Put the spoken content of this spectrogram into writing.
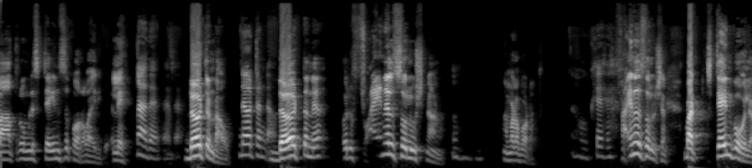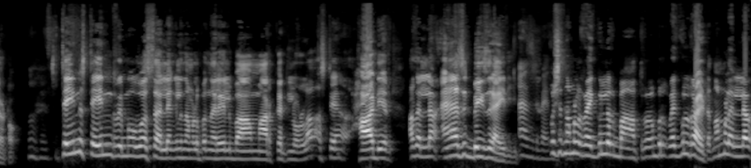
ബാത്റൂമിൽ സ്റ്റെയിൻസ് കുറവായിരിക്കും അല്ലേ? ഡേർട്ട് ഉണ്ടാവും. ഡേർട്ടിന് ഒരു ഫൈനൽ സൊല്യൂഷനാണ്. നമ്മുടെ product final solution but stain പോവില്ല കേട്ടോ. സ്റ്റെയിൻ സ്റ്റെയിൻ റിമൂവേഴ്സ് അല്ലെങ്കിൽ നമ്മളിപ്പോൾ നിലയിൽ മാർക്കറ്റിലുള്ള ഹാർഡ് ഇയർ അതെല്ലാം ആസിഡ് ബേസ്ഡ് ആയിരിക്കും. പക്ഷെ നമ്മൾ റെഗുലർ ബാത്റൂം റെഗുലർ ആയിട്ട് നമ്മളെല്ലാം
